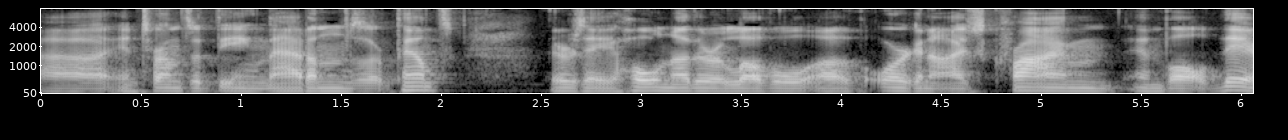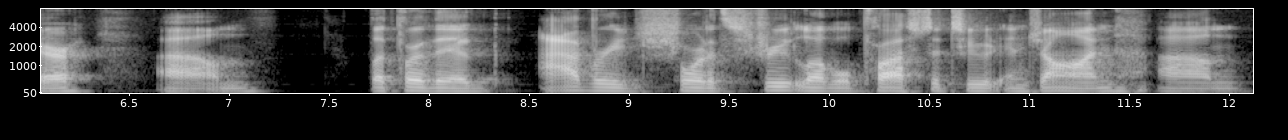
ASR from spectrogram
uh, in terms of being madams or pimps. There's a whole nother level of organized crime involved there. Um, but for the average sort of street level prostitute and John, um,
